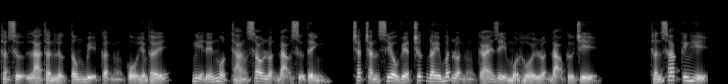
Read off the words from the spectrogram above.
thật sự là thần lực tông bị cận cổ hiếm thấy, nghĩ đến một tháng sau luận đạo sự tình, chắc chắn siêu việt trước đây bất luận cái gì một hồi luận đạo cử chỉ. Thần sắc kinh hỉ,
